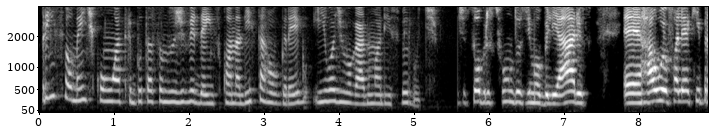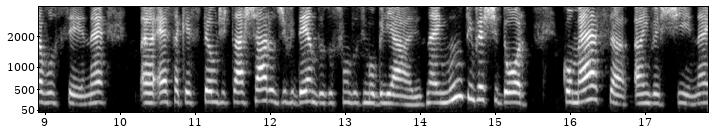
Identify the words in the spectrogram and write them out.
principalmente com a tributação dos dividendos com o analista Raul Grego e o advogado Maurício Bellucci. Sobre os fundos imobiliários, é, Raul, eu falei aqui para você, né? É, essa questão de taxar os dividendos dos fundos imobiliários, né? E muito investidor começa a investir né,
